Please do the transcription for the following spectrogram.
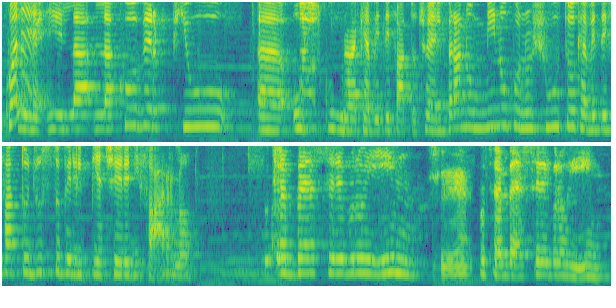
Qual è la, la cover più uh, uh, oscura che avete fatto, cioè il brano meno conosciuto che avete fatto giusto per il piacere di farlo? Potrebbe essere Brohim. Sì. Potrebbe essere Brohim.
